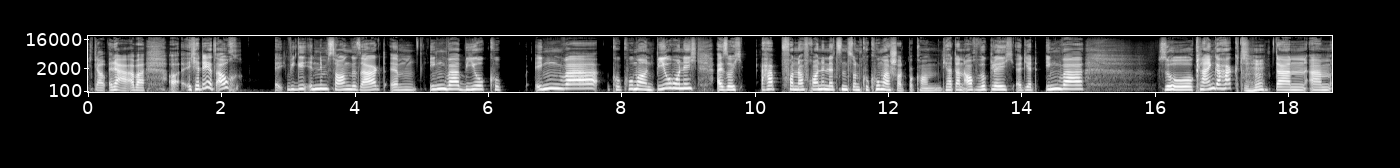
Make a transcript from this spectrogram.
Ich glaube, ja, aber äh, ich hätte jetzt auch, äh, wie in dem Song gesagt, ähm, Ingwer, Bio, Ingwer, Kurkuma und Biohonig. Also ich habe von einer Freundin letztens so einen Kurkuma-Shot bekommen. Die hat dann auch wirklich, äh, die hat Ingwer so klein gehackt, Mhm. dann ähm,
